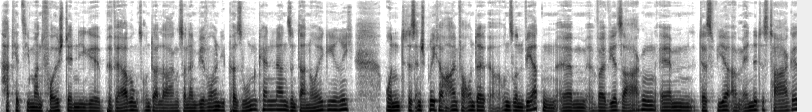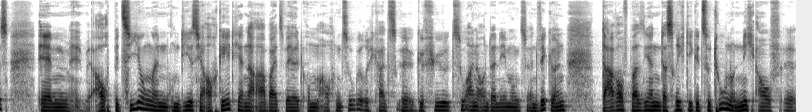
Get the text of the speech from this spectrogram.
hat jetzt jemand vollständige Bewerbungsunterlagen, sondern wir wollen die Personen kennenlernen, sind da neugierig. Und das entspricht auch einfach unter äh, unseren Werten, ähm, weil wir sagen, ähm, dass wir am Ende des Tages ähm, auch Beziehungen, um die es ja auch geht hier in der Arbeitswelt, um auch ein Zugehörigkeitsgefühl zu einer Unternehmung zu entwickeln, darauf basieren, das Richtige zu tun und nicht auf äh,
